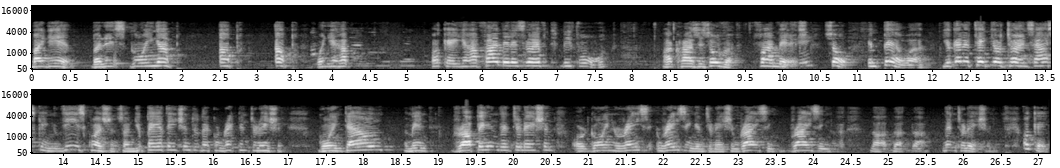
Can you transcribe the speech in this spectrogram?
by the end. But it's going up, up, up. When you have, okay, you have five minutes left before our class is over. Five minutes. Okay. So in Pewa, you're gonna take your turns asking these questions, and you pay attention to the correct intonation. Going down, I mean dropping the intonation, or going raise, raising intonation, rising, rising the, the, the, the intonation. Okay,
